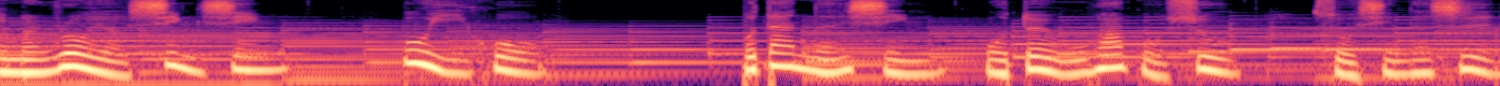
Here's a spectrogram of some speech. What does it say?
你们若有信心，不疑惑，不但能行我对无花果树所行的事，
